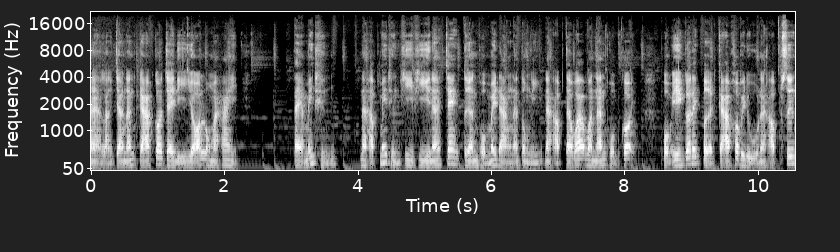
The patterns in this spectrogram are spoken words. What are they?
อ่าหลังจากนั้นกราฟก็ใจดีย้อนลงมาให้ แต่ไม่ถึงนะครับไม่ถึง TP นะแจ้งเตือนผมไม่ดังนะตรงนี้นะครับแต่ว่าวันนั้นผมก็ผมเองก็ได้เปิดกราฟเข้าไปดูนะครับ ซึ่ง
